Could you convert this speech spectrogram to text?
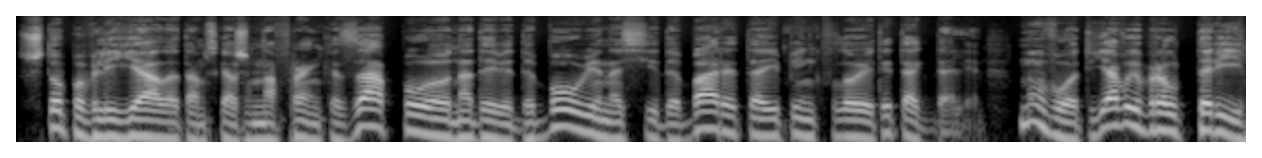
что повлияло, там, скажем, на Фрэнка Заппу, на Дэвида Боуи, на Сида Баррета и Пинк Флойд и так далее. Ну вот, я выбрал три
